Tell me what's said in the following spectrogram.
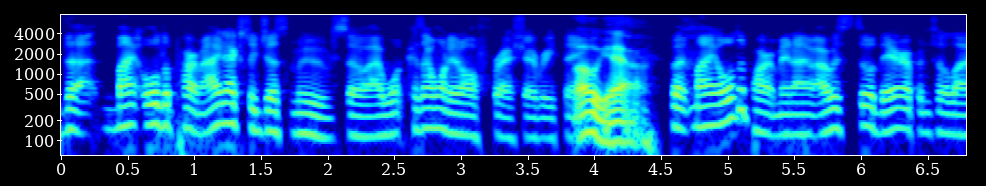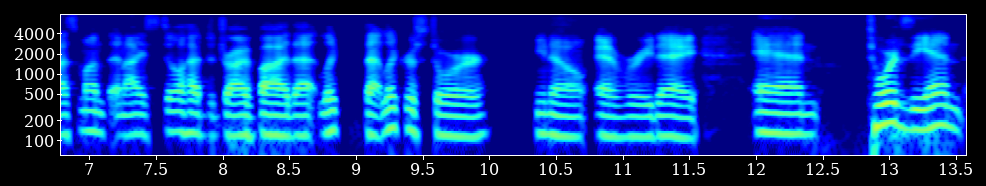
the my old apartment. I'd actually just moved, so I want because I wanted all fresh everything. Oh yeah, But my old apartment, I, I was still there up until last month, and I still had to drive by that lic- that liquor store, you know, every day. And towards the end,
